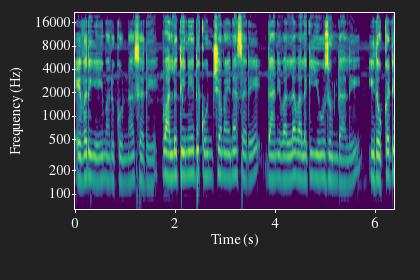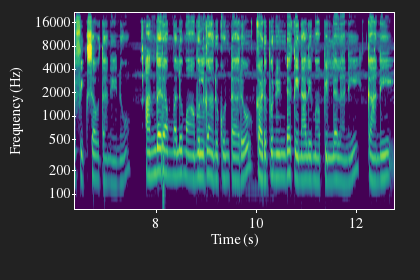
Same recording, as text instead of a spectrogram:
ఎవరు ఏమనుకున్నా సరే వాళ్ళు తినేది కొంచెమైనా సరే దానివల్ల వాళ్ళకి యూజ్ ఉండాలి. ఇది ఒక్కటి ఫిక్స్ అవుతా నేను. అందరమ్మలు మామూలుగా అనుకుంటారు కడుపు నిండా తినాలి మా పిల్లలని. కానీ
